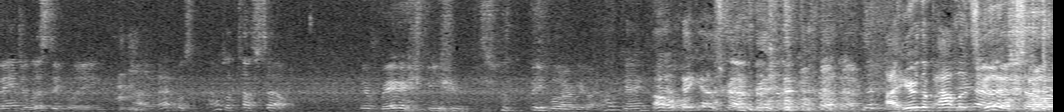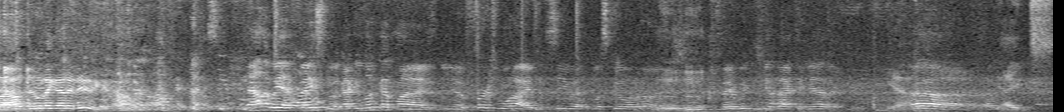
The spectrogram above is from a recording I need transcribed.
evangelistically, uh, that was that was a tough sell. There are very few people that are be like, okay. Oh, okay, yeah, that's great. I hear the potluck's good, so I'll do what I gotta do, you know? Now that we have Facebook, I can look up my, you know, first wife and see what, what's going on. Mm-hmm, Maybe we can get back together. yeah. Uh, Yikes.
